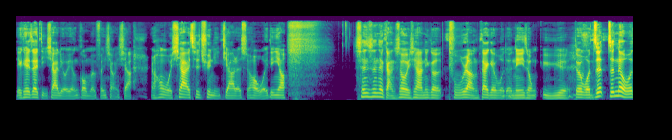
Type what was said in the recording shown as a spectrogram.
也可以在底下留言跟我们分享一下。然后我下一次去你家的时候，我一定要。深深的感受一下那个土壤带给我的那一种愉悦，对我真真的，我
